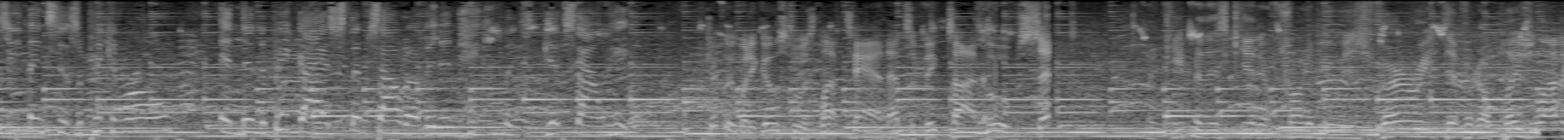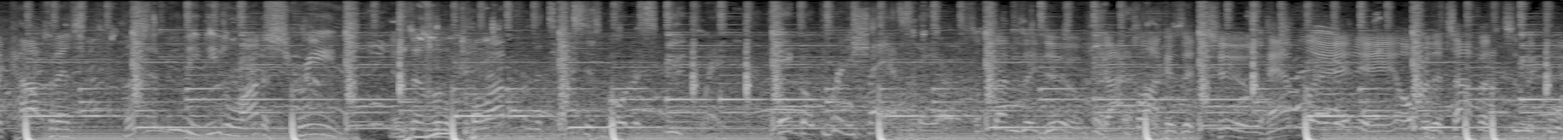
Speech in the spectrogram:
because he thinks there's a pick and roll, and then the big guy slips out of it and he gets downhill. Particularly when he goes to his left hand. That's a big time move. Set. Keeping this kid in front of you is very difficult. Plays a lot of confidence. Doesn't really need a lot of screens. There's a little pull out From the Texas Motor Speedway, they go pretty fast there. Sometimes they do. Shot clock is at two. Hamlet eh, over the top of it's in the corner.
